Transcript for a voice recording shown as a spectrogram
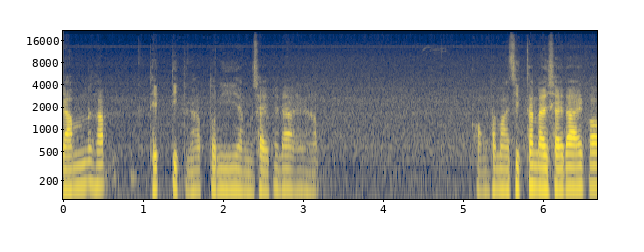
ย้ำนะครับ เทคนิคนะครับ ตัวนี้ยังใช้ไม่ได้นะครับ ของสมาชิกท่านใดใช้ได้ก็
